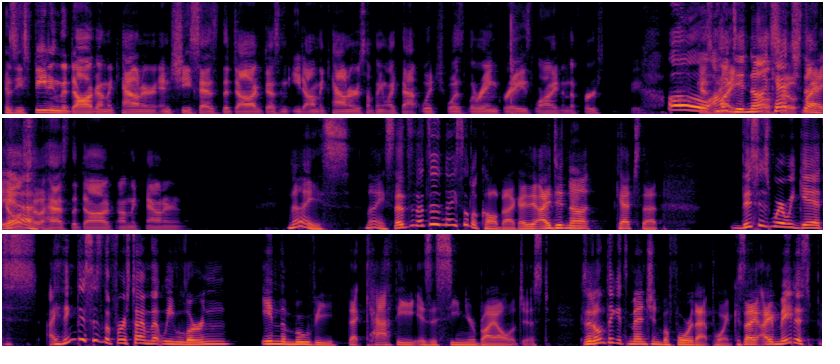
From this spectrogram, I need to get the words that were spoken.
because he's feeding the dog on the counter, and she says the dog doesn't eat on the counter or something like that, which was Lorraine Gary's line in the first movie. Oh, I did not also- catch that. Mike yeah, also has the dog on the counter. Nice, nice. That's that's a nice little callback. I I did not catch that. This is where we get. I think this is the first time that we learn in the movie that Kathy is a senior biologist. Because I don't think it's mentioned before that point. Because I, I made a sp-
